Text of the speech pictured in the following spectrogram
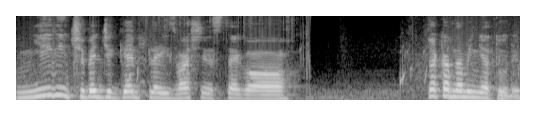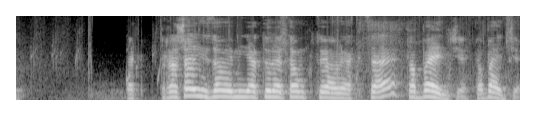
nie wiem, czy będzie gameplay właśnie z tego... Czekam na miniatury. Jak Prażenie zrobi miniaturę tą, którą ja chcę, to będzie, to będzie.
